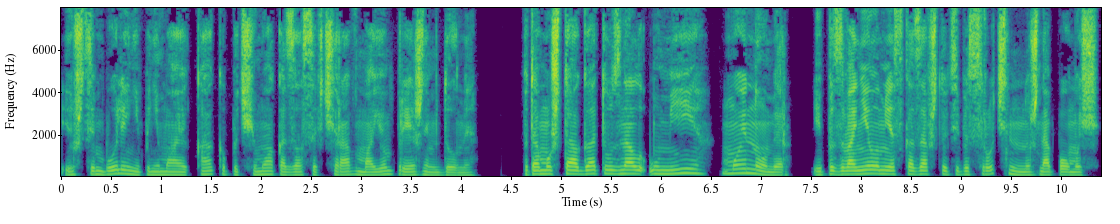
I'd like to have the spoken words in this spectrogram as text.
и уж тем более не понимаю, как и почему оказался вчера в моем прежнем доме. Потому что Агата узнала у Мии мой номер и позвонила мне, сказав, что тебе срочно нужна помощь.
